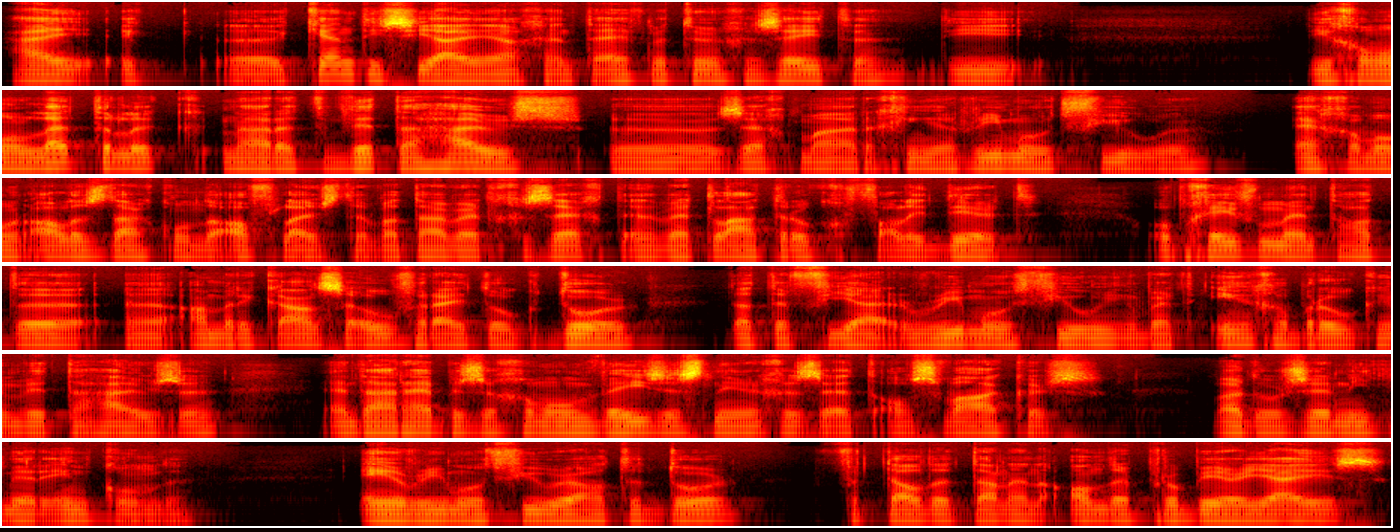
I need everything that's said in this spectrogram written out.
Hij eh, kent die CIA-agent, hij heeft met hun gezeten. Die, die gewoon letterlijk naar het Witte Huis, eh, zeg maar, gingen remote viewen. En gewoon alles daar konden afluisteren, wat daar werd gezegd. En werd later ook gevalideerd. Op een gegeven moment had de eh, Amerikaanse overheid ook door dat er via remote viewing werd ingebroken in Witte Huizen. En daar hebben ze gewoon wezens neergezet als wakers, waardoor ze er niet meer in konden. Eén remote viewer had het door, vertelde het aan een ander, probeer jij eens.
